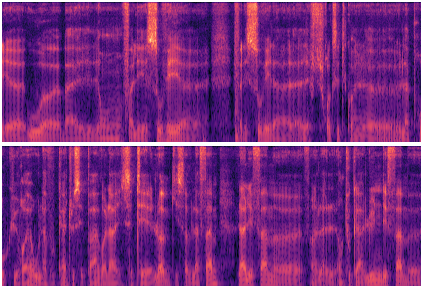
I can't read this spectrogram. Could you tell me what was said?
euh, où euh, bah, on fallait sauver, il fallait sauver la, je crois que c'était quoi, la, procureure ou l'avocate, je sais pas. Voilà, c'était l'homme qui sauve la femme. Là, les femmes, en tout cas, l'une des femmes.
